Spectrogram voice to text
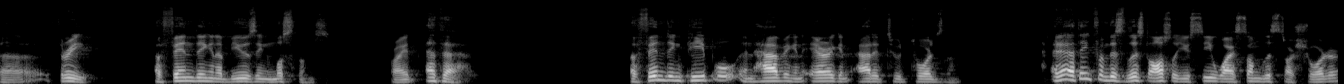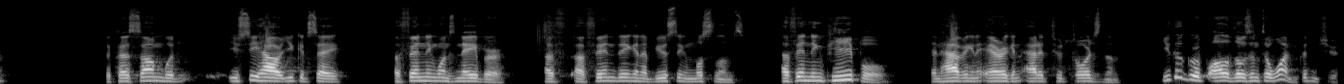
uh, offending and abusing Muslims, right? Adha. Offending people and having an arrogant attitude towards them. And I think from this list also you see why some lists are shorter. Because some would, you see how you could say offending one's neighbor, offending and abusing Muslims, offending people, and having an arrogant attitude towards them. You could group all of those into one, couldn't you?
